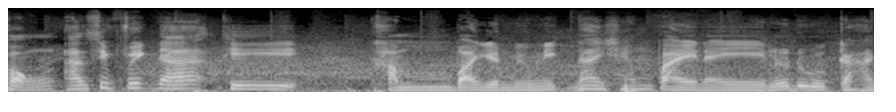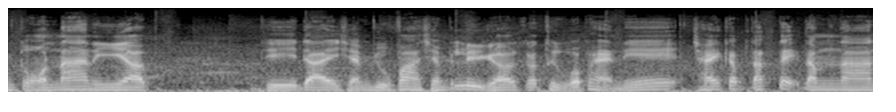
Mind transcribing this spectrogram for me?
ของฮันซิฟิกนะฮะ ที่ทำบาเยิร์นมิวนิกได้แชมป์ไปในฤดูกาลก่อนหน้านี้ครับ ที่ได้แชมป์ยูฟ่าแชมเปี้ยนลีกครับก็ถือว่าแผนนี้ใช้กับนักเตะตำนาน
